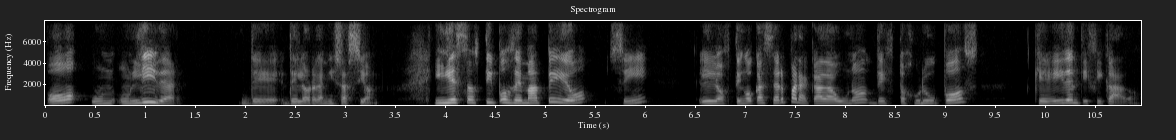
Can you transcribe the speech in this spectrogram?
O un, líder de, la organización. Y esos tipos de mapeo, ¿sí? Los tengo que hacer para cada uno de estos grupos que he identificado,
